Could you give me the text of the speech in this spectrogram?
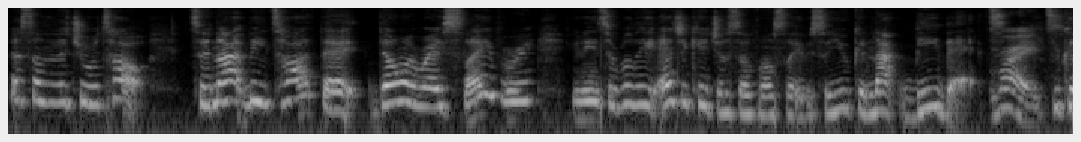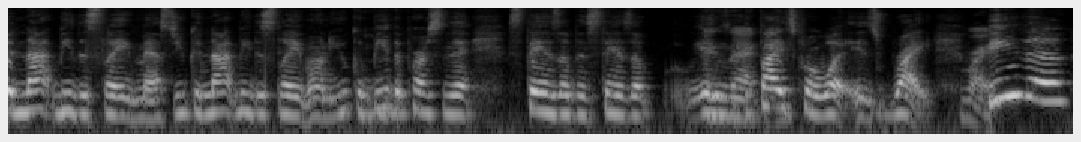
that's something that you were taught. To not be taught that don't erase slavery, you need to really educate yourself on slavery so you cannot be that. Right. You cannot be the slave master. You cannot be the slave owner. You can mm-hmm. be the person that stands up and stands up and exactly. fights for what is right. Right. Be the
